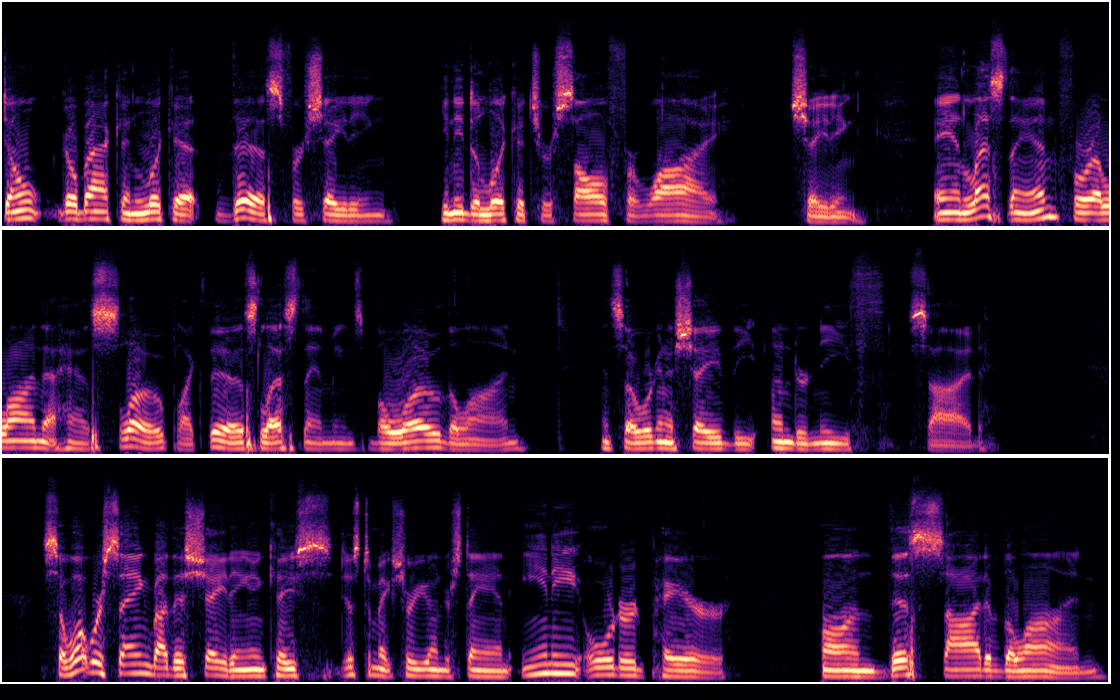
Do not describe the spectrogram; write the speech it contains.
don't go back and look at this for shading. You need to look at your solve for y shading. And less than for a line that has slope like this, less than means below the line. And so we're going to shade the underneath side. So what we're saying by this shading, in case, just to make sure you understand, any ordered pair on this side of the line,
